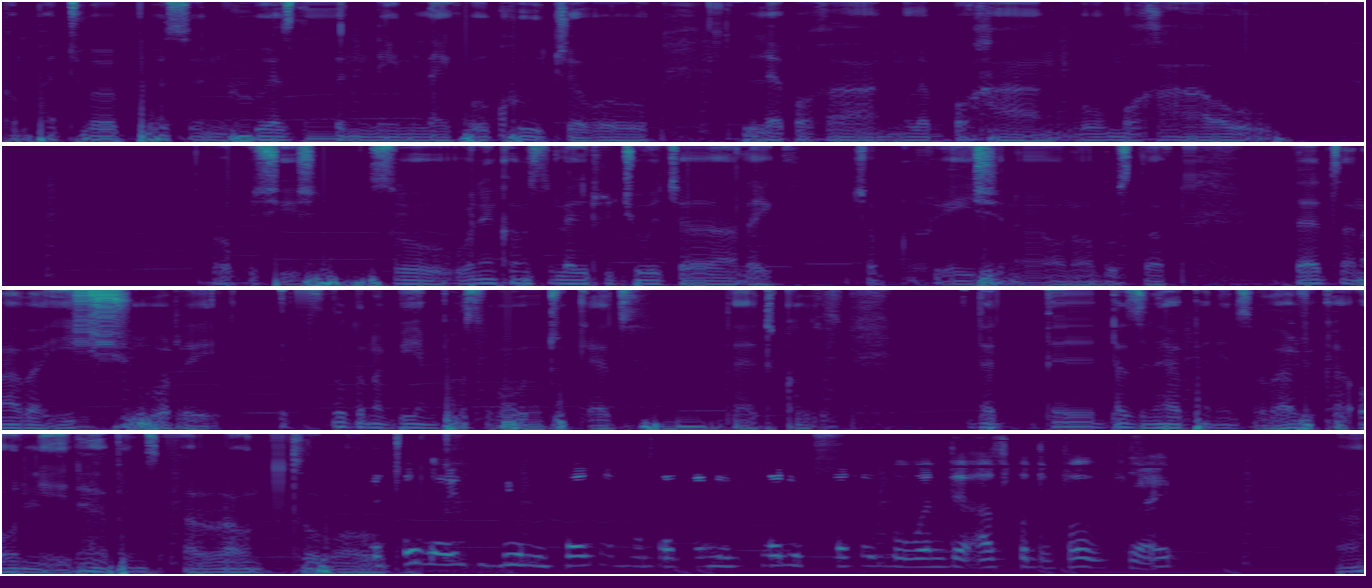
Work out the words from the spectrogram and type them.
compared to a person who has the name like Bokujo or Lebohang, Lebohang, or Morao or Bushish. So when it comes to like Richuja, like job creation and all those stuff, that's another issue. It's still gonna be impossible to get that because that, that doesn't happen in South Africa only. It happens around the world. It's still going to be impossible, but then it's not impossible when they ask for the vote, right? Huh?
